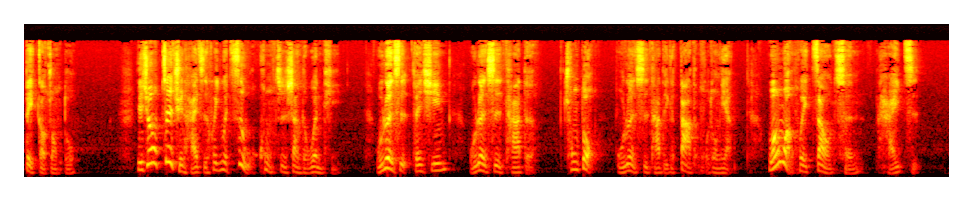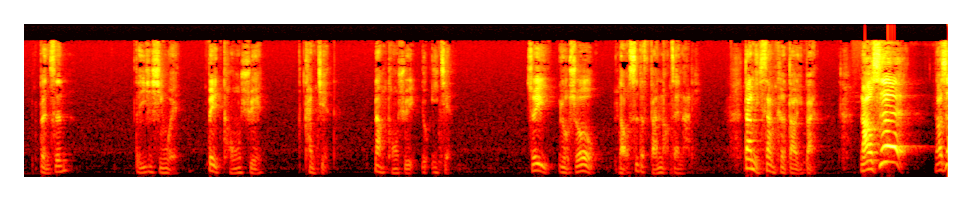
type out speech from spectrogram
被告状多，也就这群孩子会因为自我控制上的问题，无论是分心。无论是他的冲动，无论是他的一个大的活动量，往往会造成孩子本身的一些行为被同学看见，让同学有意见。所以有时候老师的烦恼在哪里？当你上课到一半，老师，老师，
